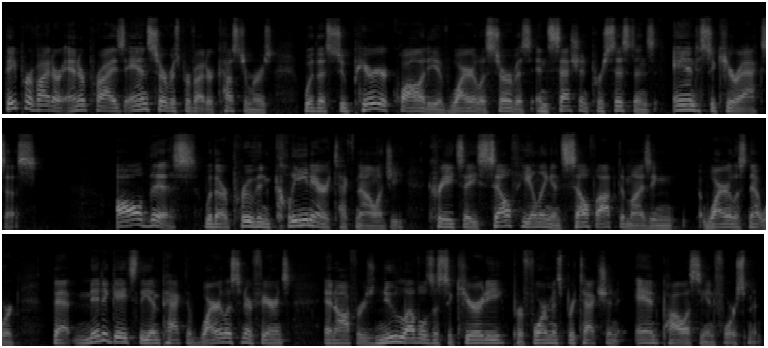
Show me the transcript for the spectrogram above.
They provide our enterprise and service provider customers with a superior quality of wireless service and session persistence and secure access. All this, with our proven CleanAir technology, creates a self healing and self optimizing wireless network that mitigates the impact of wireless interference and offers new levels of security, performance protection, and policy enforcement.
